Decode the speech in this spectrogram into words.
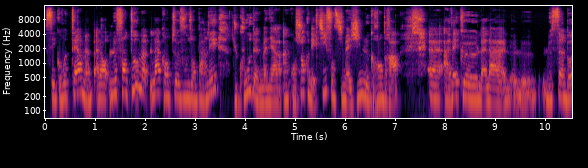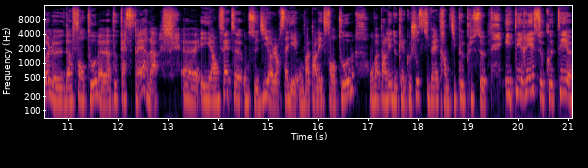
ces gros termes. Alors, le fantôme, là, quand vous en parlez, du coup, d'une manière inconsciente, collective, on s'imagine le grand drap euh, avec euh, la, la, le, le symbole d'un fantôme, un peu Casper là. et en fait, on se dit, alors ça y est, on va parler de fantôme, on va parler de quelque chose qui va être un petit peu plus euh, éthéré, ce côté euh,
